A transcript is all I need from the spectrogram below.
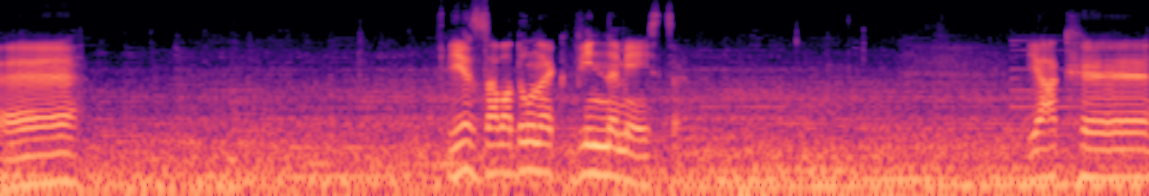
e, jest załadunek w inne miejsce. Jak e,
